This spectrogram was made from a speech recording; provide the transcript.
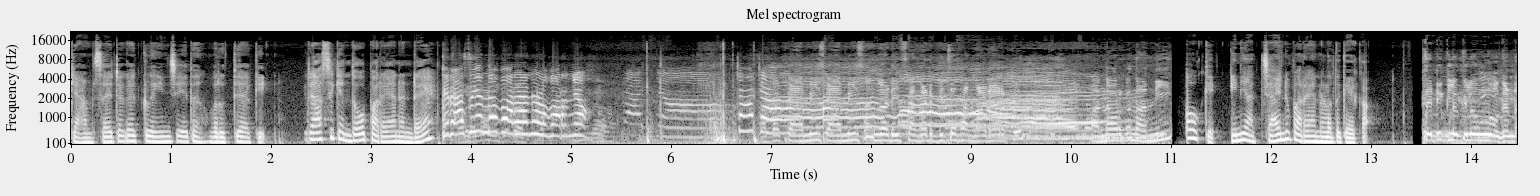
ക്യാമ്പ് സൈറ്റ് ഒക്കെ ക്ലീൻ ചെയ്ത് വൃത്തിയാക്കി. രാസിക്ക് എന്തോ പറയാനുണ്ടേ? സംഘടി സംഘടിപ്പിച്ച സംഘാടകർക്കും വന്നവർക്ക് നന്ദി. ഓക്കെ ഇനി അച്ചായന് പറയാനുള്ളത് കേൾക്കാം. ലുക്കിലൊന്നും നോക്കണ്ട.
